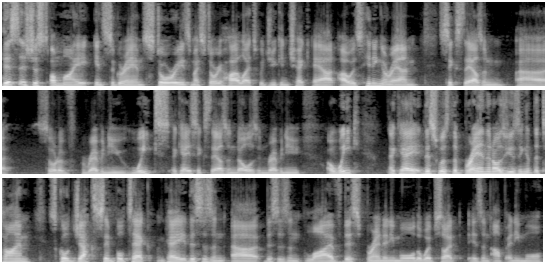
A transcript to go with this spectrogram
this is just on my Instagram stories, my story highlights, which you can check out. I was hitting around 6,000 uh, sort of revenue weeks, okay, $6,000 in revenue a week. Okay, this was the brand that I was using at the time. It's called Jack Simple Tech. Okay, this isn't uh, this isn't live. This brand anymore. The website isn't up anymore.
